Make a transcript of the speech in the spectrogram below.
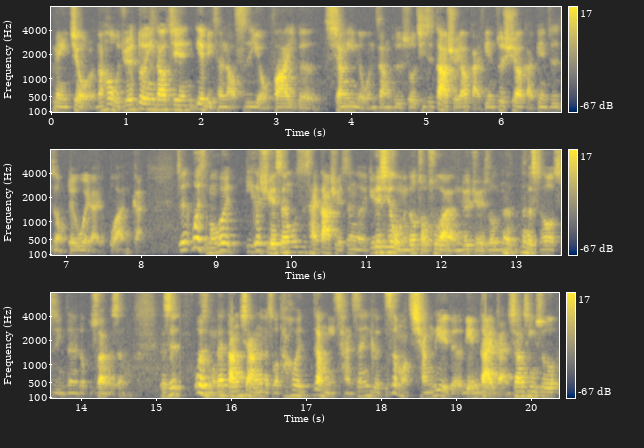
没救了。然后我觉得对应到今天叶秉成老师有发一个相应的文章，就是说，其实大学要改变，最需要改变就是这种对未来的不安感。就是为什么会一个学生或是才大学生而已，因为其实我们都走出来了，我们就觉得说那那个时候的事情真的都不算个什么。可是为什么在当下那个时候，它会让你产生一个这么强烈的连带感？相信说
